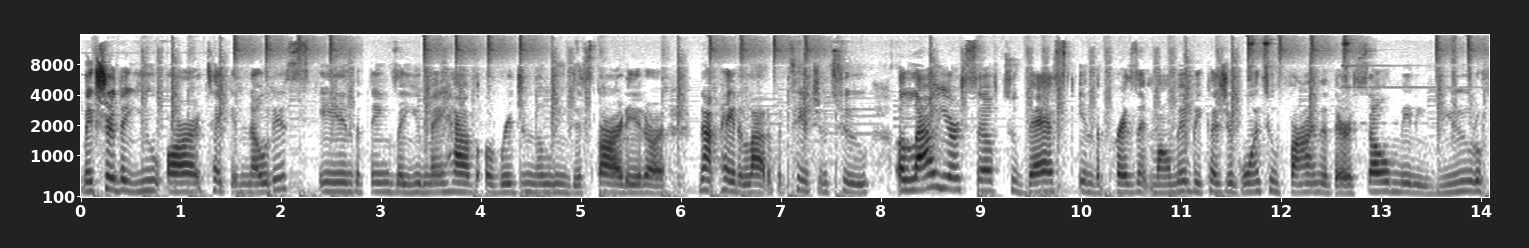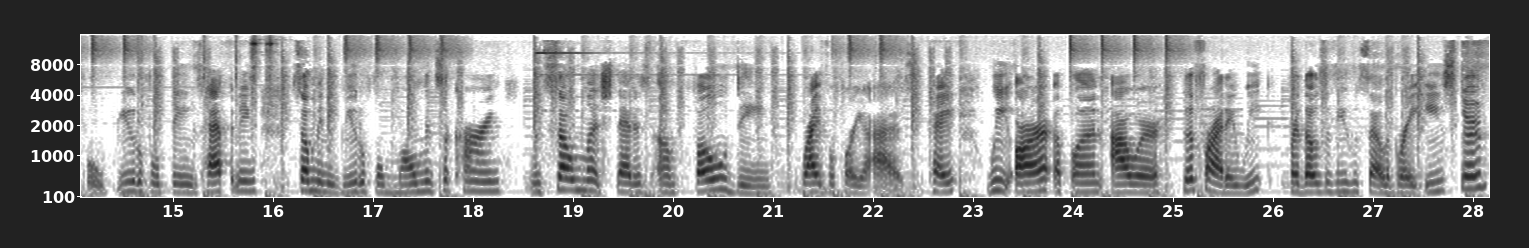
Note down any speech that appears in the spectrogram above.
Make sure that you are taking notice in the things that you may have originally discarded or not paid a lot of attention to. Allow yourself to bask in the present moment because you're going to find that there are so many beautiful, beautiful things happening, so many beautiful moments occurring and so much that is unfolding right before your eyes. Okay, we are upon our Good Friday week. For those of you who celebrate Easter,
